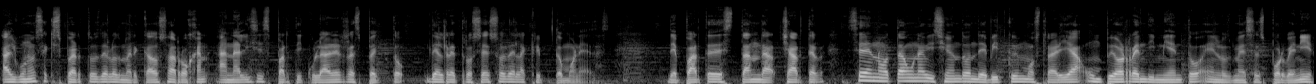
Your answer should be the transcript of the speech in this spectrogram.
algunos expertos de los mercados arrojan análisis particulares respecto del retroceso de las criptomonedas. De parte de Standard Charter se denota una visión donde Bitcoin mostraría un peor rendimiento en los meses por venir.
